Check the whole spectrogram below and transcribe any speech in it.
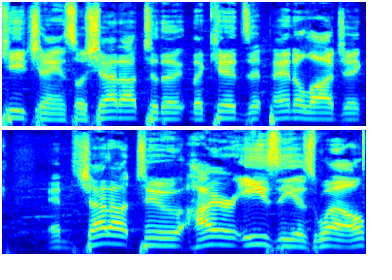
keychain. So shout out to the, the kids at PandoLogic. And shout out to Hire Easy as well.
